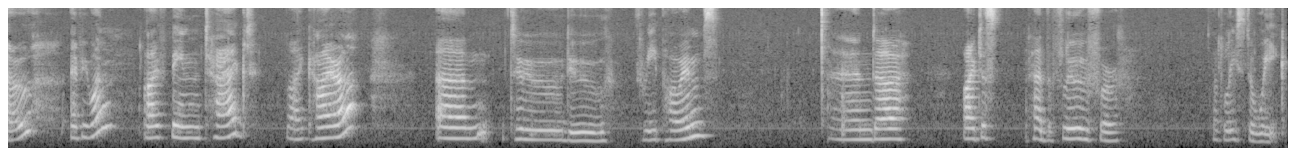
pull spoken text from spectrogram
Hello everyone, I've been tagged by Qyra um, to do three poems and uh, I just had the flu for at least a week.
